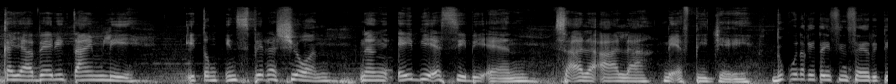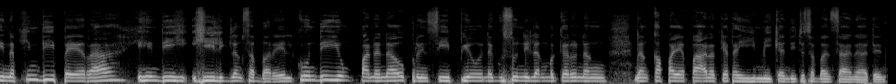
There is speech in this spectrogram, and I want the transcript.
Kaya very timely itong inspirasyon ng ABS-CBN sa alaala ni FPJ. Doon ko nakita yung sincerity na hindi pera, hindi hilig lang sa baril, kundi yung pananaw, prinsipyo na gusto nilang magkaroon ng, ng kapayapaan at katahimikan dito sa bansa natin.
